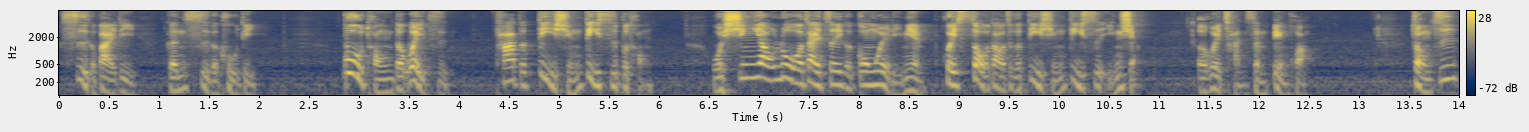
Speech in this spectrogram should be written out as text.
四个败地跟四个库地，不同的位置。它的地形地势不同，我星耀落在这一个宫位里面，会受到这个地形地势影响，而会产生变化。总之，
